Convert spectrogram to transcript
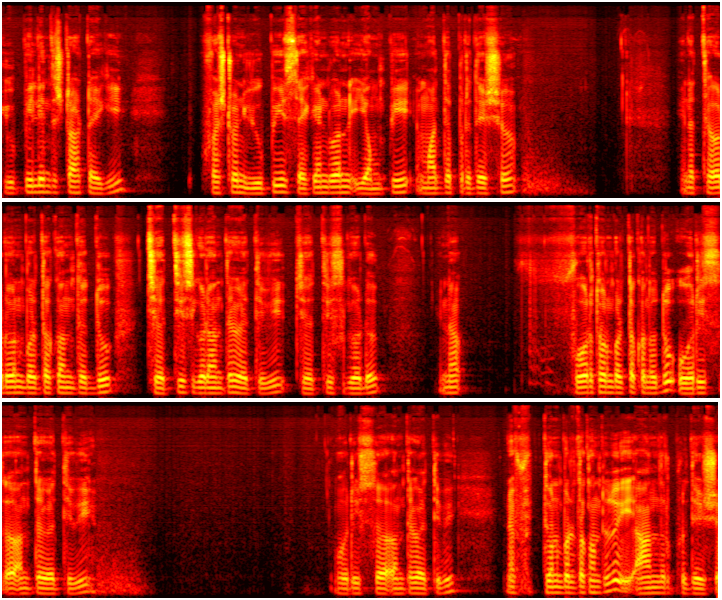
ಯು ಪಿಲಿಂದ ಸ್ಟಾರ್ಟ್ ಆಗಿ first one U P second one M P Madhya Pradesh ಇನ್ನು ಥರ್ಡ್ ಒನ್ ಬರ್ತಕ್ಕಂಥದ್ದು ಛತ್ತೀಸ್ಗಢ ಅಂತ ಹೇಳ್ತೀವಿ. ಛತ್ತೀಸ್ಗಢ. ಇನ್ನು ಫೋರ್ತ್ ಒನ್ ಬರ್ತಕ್ಕಂಥದ್ದು ಒರಿಸ್ಸಾ ಅಂತ ಹೇಳ್ತೀವಿ. ಒರಿಸ್ಸಾ ಅಂತ ಹೇಳ್ತೀವಿ. ಇನ್ನು ಫಿಫ್ತ್ ಒನ್ ಬರ್ತಕ್ಕಂಥದ್ದು ಆಂಧ್ರ ಪ್ರದೇಶ.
